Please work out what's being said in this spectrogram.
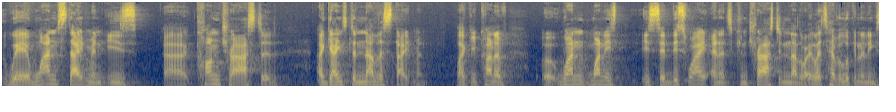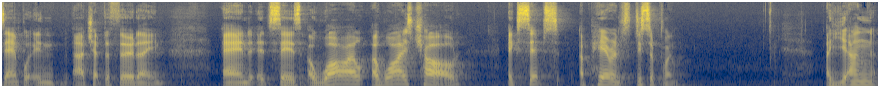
where one statement is uh, contrasted against another statement. Like it kind of, uh, one, one is, is said this way and it's contrasted another way. Let's have a look at an example in uh, chapter 13. And it says, a, wild, a wise child accepts a parent's discipline a young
